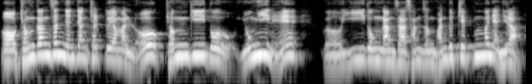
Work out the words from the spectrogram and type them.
어, 경강선 연장철도야말로 경기도 용인의 그 이동 남사 삼성 반도체뿐만이 아니라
